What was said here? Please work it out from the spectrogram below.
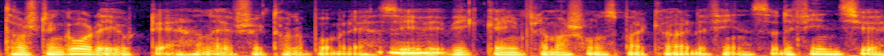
Torsten Gård har gjort det. Han har ju försökt hålla på med det. Se mm. vilka inflammationsmarkörer det finns. Och det finns ju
